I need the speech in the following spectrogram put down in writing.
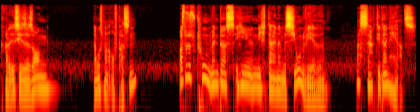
Gerade ist die Saison. Da muss man aufpassen. Was würdest du tun, wenn das hier nicht deine Mission wäre? Was sagt dir dein Herz?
